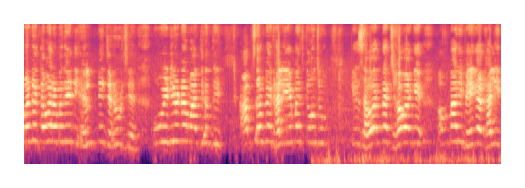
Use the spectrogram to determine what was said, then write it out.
મને તમારા બધાની હેલ્પની જરૂર છે. હું વિડીયોના માધ્યમથી આપ સૌને ખાલી એમ જ કહું છું કે સવારના છ વાગે અમારી ભેગા ખાલી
